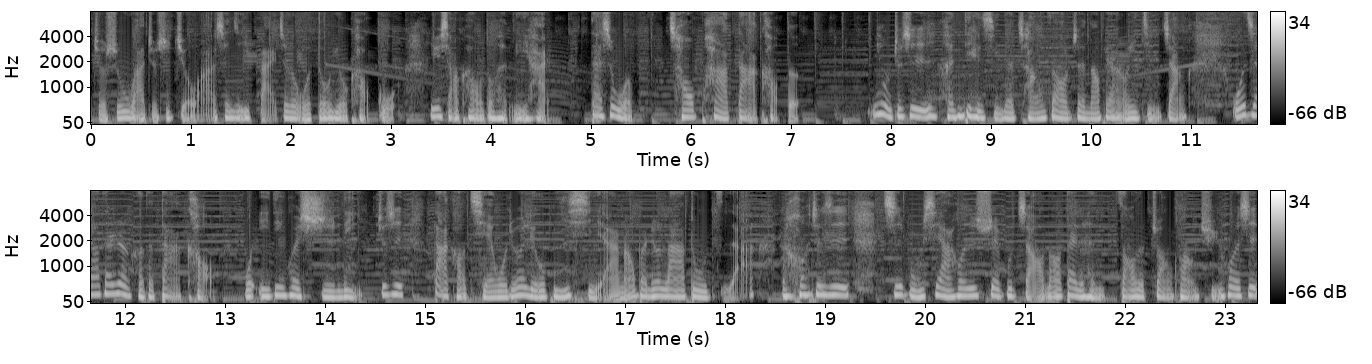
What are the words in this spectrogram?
九十五啊、九十九啊，甚至一百，这个我都有考过。因为小考我都很厉害，但是我超怕大考的。因为我就是很典型的肠躁症，然后非常容易紧张。我只要在任何的大考，我一定会失利。就是大考前，我就会流鼻血啊，然后不然就拉肚子啊，然后就是吃不下或者是睡不着，然后带着很糟的状况去，或者是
